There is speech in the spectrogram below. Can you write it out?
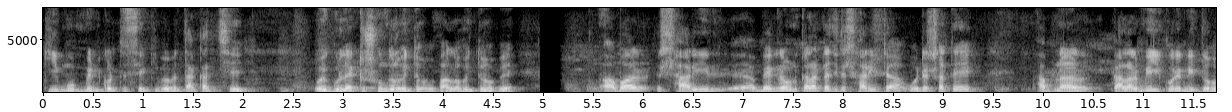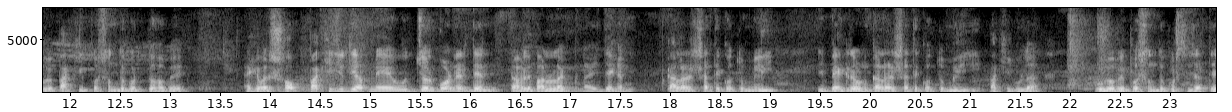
কি মুভমেন্ট করতেছে, কীভাবে তাকাচ্ছে, ওইগুলো একটু সুন্দর হইতে হবে, ভালো হইতে হবে। আবার শাড়ির ব্যাকগ্রাউন্ড কালারটা যেটা শাড়িটা, ওইটার সাথে আপনার কালার মিল করে নিতে হবে, পাখি পছন্দ করতে হবে। একেবারে সব পাখি যদি আপনি উজ্জ্বল বর্ণের দেন, তাহলে ভালো লাগবে না। এই দেখেন, কালারের সাথে কত মিল, এই ব্যাকগ্রাউন্ড কালারের সাথে কত মিল পাখিগুলা। ওইভাবেই পছন্দ করছি যাতে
